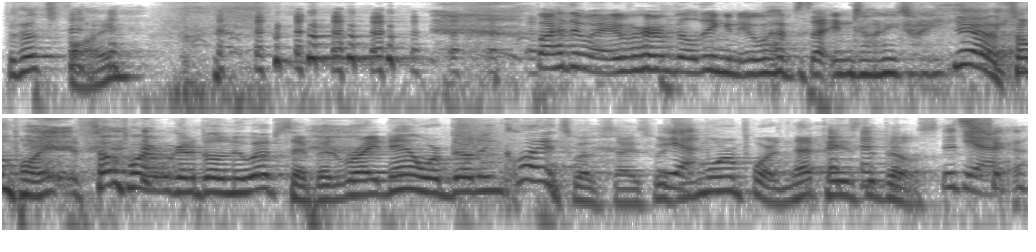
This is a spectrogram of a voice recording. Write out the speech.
but that's fine. By the way, we're building a new website in 2023. yeah, at some point, at some point, we're going to build a new website. But right now, we're building clients' websites, which Yeah. is more important. That pays the bills. It's Yeah. true.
